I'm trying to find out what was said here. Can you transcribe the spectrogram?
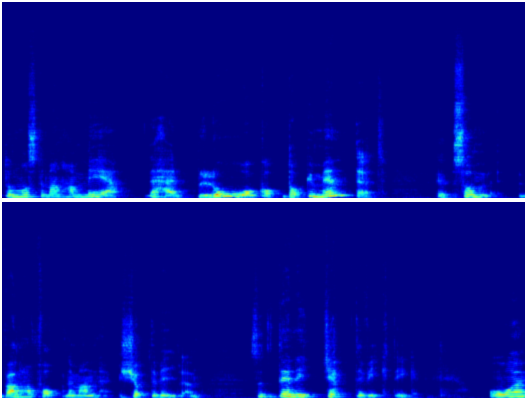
då måste man ha med det här blå dokumentet eh, som man har fått när man köpte bilen. Så den är jätteviktig. Och eh,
